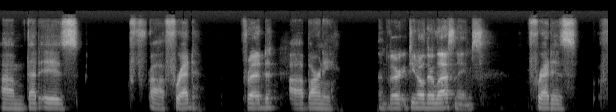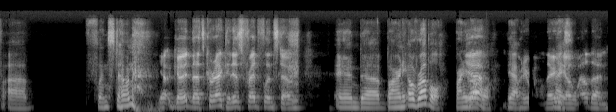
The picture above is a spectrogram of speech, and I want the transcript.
Um, that is uh, Fred, Fred uh, Barney. and very. Do you know their last names? Fred is uh, Flintstone, Yeah, good. That's correct. It is Fred Flintstone. and uh, Barney. Oh, Rubble. Barney Yeah. Rubble. Yeah. Barney Rubble. There Nice. you go. Well done.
